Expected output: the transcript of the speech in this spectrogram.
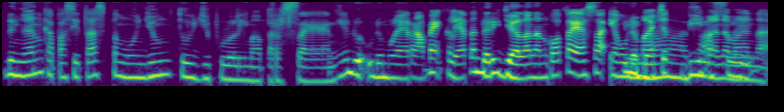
dengan kapasitas pengunjung 75%. Ini udah, udah mulai ramai kelihatan dari jalanan kota ya, Sa, yang udah Iya macet banget, di asli. mana-mana.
